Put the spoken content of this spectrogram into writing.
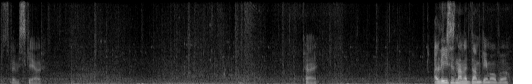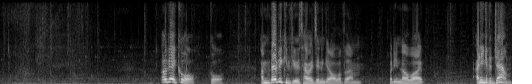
Just very scared. Okay. At least it's not a dumb game over. Okay, cool. Cool. I'm very confused how I didn't get all of them. But you know what? I didn't get the gem.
